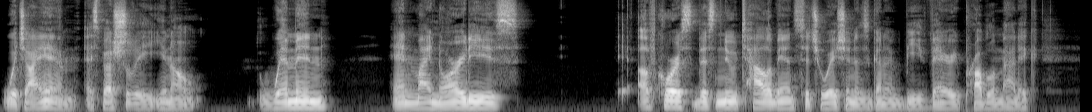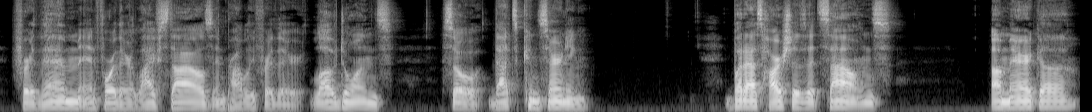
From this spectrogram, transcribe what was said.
which I am, especially, you know, women and minorities of course, this new Taliban situation is going to be very problematic for them and for their lifestyles and probably for their loved ones. So that's concerning. But as harsh as it sounds, America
